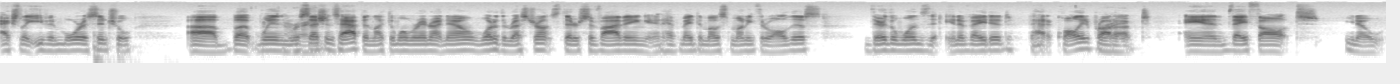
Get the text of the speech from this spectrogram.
actually even more essential uh, but when right. recessions happen, like the one we're in right now, what are the restaurants that are surviving and have made the most money through all this? They're the ones that innovated, that had a quality product. And they thought, you know,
